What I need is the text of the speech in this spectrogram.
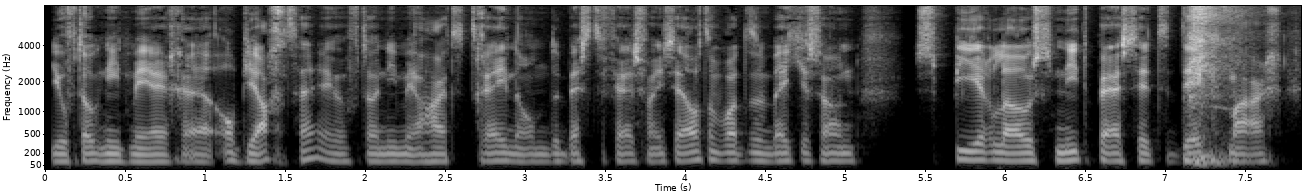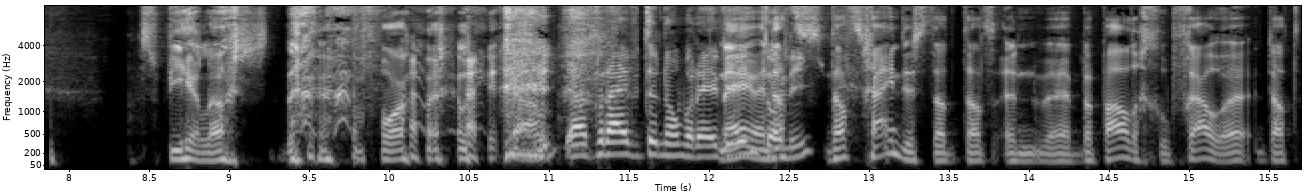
je hoeft ook niet meer eh, op jacht. Hè? Je hoeft ook niet meer hard te trainen om de beste versie van jezelf. Dan wordt het een beetje zo'n spierloos, niet per se te dik, maar spierloos vormig lichaam. ja, wrijf het er nog maar even Nee, in, Tony. dat, dat schijnt dus dat, dat een eh, bepaalde groep vrouwen dat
